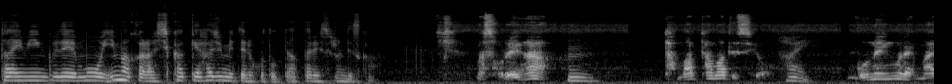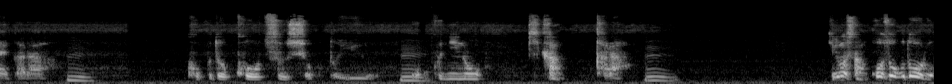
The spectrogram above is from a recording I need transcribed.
タイミングでもう今から仕掛け始めてることってあったりするんですか？まあ、それがうんたまたまですよ。はい5年ぐらい前からうん国土交通省というおうん。国の機関から、うん。桐本さん高速道路、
